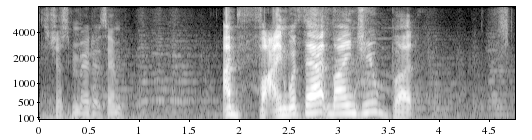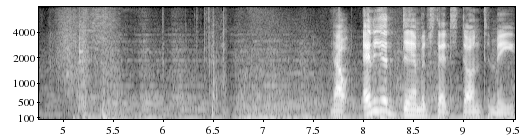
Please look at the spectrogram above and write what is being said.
This just murders him. I'm fine with that, mind you, but... Now, any damage that's done to me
